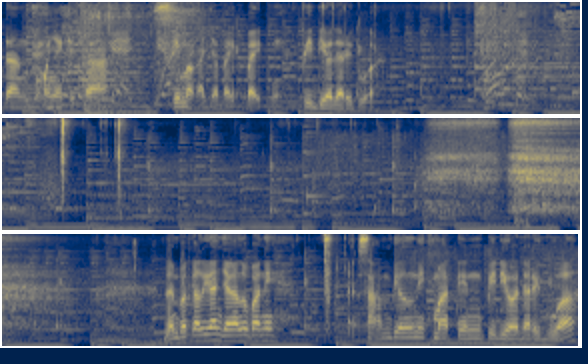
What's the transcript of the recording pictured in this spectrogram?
dan pokoknya kita simak aja baik-baik nih video dari gua dan buat kalian jangan lupa nih sambil nikmatin video dari gua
